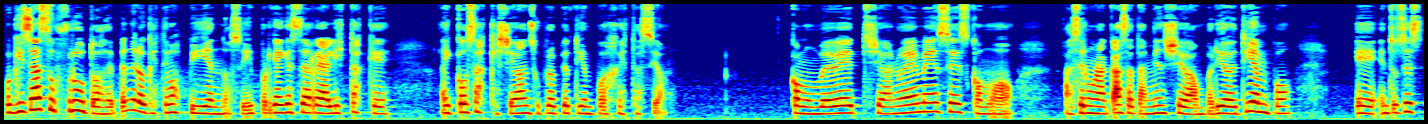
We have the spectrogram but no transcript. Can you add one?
o quizás sus frutos, depende de lo que estemos pidiendo, ¿sí? Porque hay que ser realistas que hay cosas que llevan su propio tiempo de gestación. Como un bebé lleva nueve meses, como hacer una casa también lleva un periodo de tiempo. Eh, entonces,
